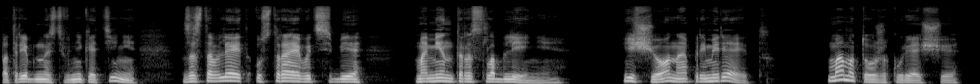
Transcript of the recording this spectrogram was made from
потребность в никотине — заставляет устраивать себе момент расслабления. Еще она примеряет. Мама тоже курящая.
